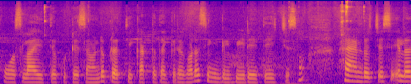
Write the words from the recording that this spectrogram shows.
పూసలా అయితే కుట్టేసామండి. ప్రతి కట్ట దగ్గర కూడా సింగిల్ బీడ్ అయితే ఇచ్చేసాం. హ్యాండ్ వచ్చేసి ఇలా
